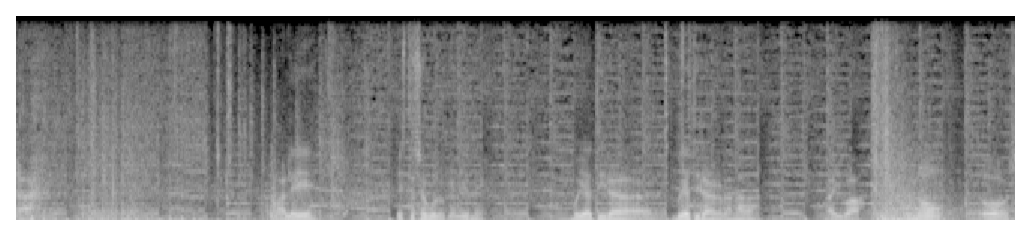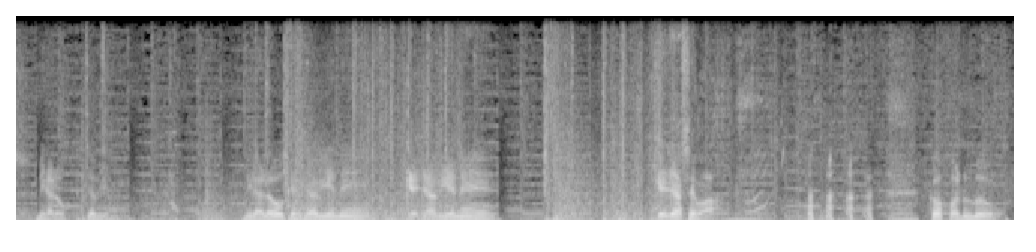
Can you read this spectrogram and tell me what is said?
Ah. Vale. Este seguro que viene. Voy a tirar. Voy a tirar granada. Ahí va. Uno, dos. Míralo, ya viene. Míralo, que ya viene. Que ya viene. Que ya se va. Cojonudo.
